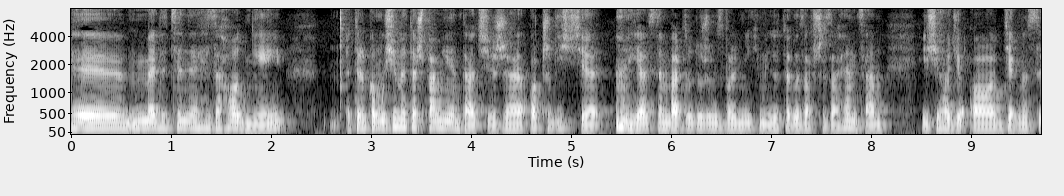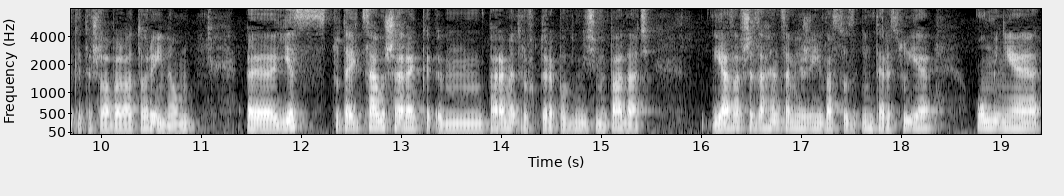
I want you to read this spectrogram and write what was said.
E, medycyny zachodniej. Tylko musimy też pamiętać, że oczywiście ja jestem bardzo dużym zwolennikiem i do tego zawsze zachęcam, jeśli chodzi o diagnostykę też laboratoryjną. E, jest tutaj cały szereg parametrów, które powinniśmy badać. Ja zawsze zachęcam, jeżeli Was to interesuje, u mnie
